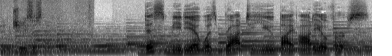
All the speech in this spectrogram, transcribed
In Jesus' name. This media was brought to you by Audioverse,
